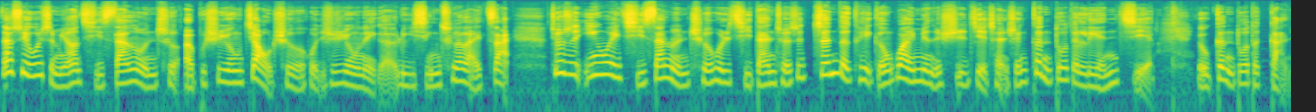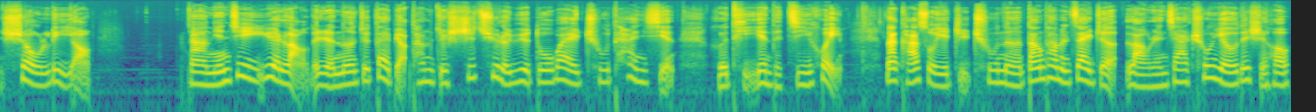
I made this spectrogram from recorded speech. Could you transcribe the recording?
那所以为什么要骑三轮车，而不是用轿车或者是用那个旅行车来载？就是因为骑三轮车或者骑单车是真的可以跟外面的世界产生更多的连接，有更多的感受力啊！那年纪越老的人呢，就代表他们就失去了越多外出探险和体验的机会。那卡索也指出呢，当他们载着老人家出游的时候，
